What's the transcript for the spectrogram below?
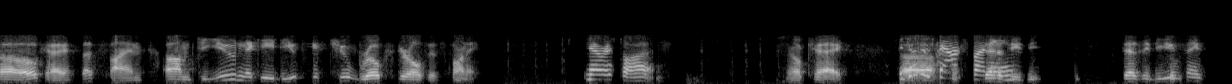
Oh, okay, that's fine. Um, do you, Nikki? Do you think Two Broke Girls is funny? Never saw it. Okay. It doesn't Uh, sound funny. Desi, do, Desi, do you think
